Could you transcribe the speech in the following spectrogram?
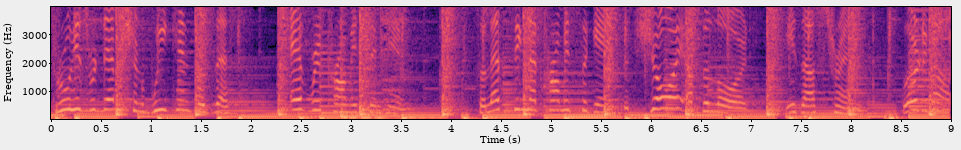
Through his redemption, we can possess every promise in Him. So let's sing that promise again. The joy of the Lord is our strength. Glory to God.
